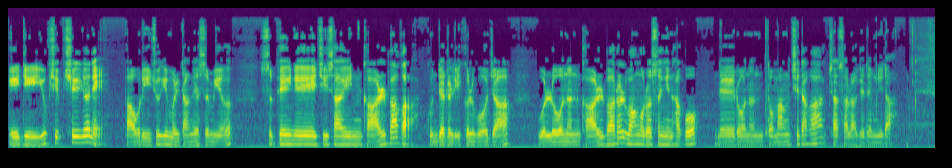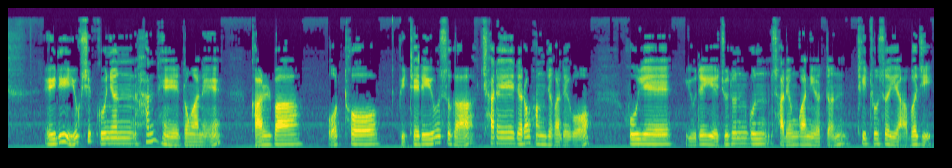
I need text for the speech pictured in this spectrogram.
AD 67년에 바울이 죽임을 당했으며 스페인의 지사인 갈바가 군대를 이끌고 오자 원로원은 갈바를 왕으로 승인하고 네로는 도망치다가 자살하게 됩니다. AD 69년 한 해 동안에 갈바, 오토, 비테리우스가 차례대로 황제가 되고 후에 유대의 주둔군 사령관이었던 티투스의 아버지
